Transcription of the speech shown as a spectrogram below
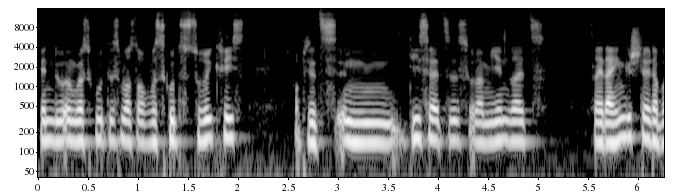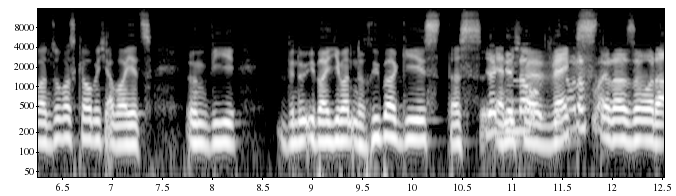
wenn du irgendwas Gutes machst, auch was Gutes zurückkriegst. Ob es jetzt im Diesseits ist oder im Jenseits, sei dahingestellt, aber an sowas glaube ich. Aber jetzt irgendwie wenn du über jemanden rübergehst, dass ja, er genau, nicht mehr genau wächst genau oder so, oder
